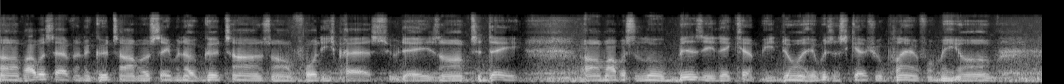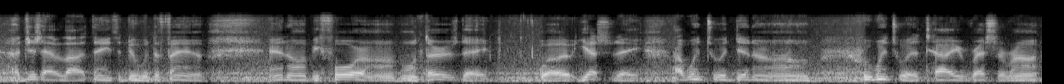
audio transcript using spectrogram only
um, I was having a good time. I was saving up good times um, for these past two days. Um, today, um, I was a little busy. They kept me doing. It was a scheduled plan for me. Um, I just had a lot of things to do with the fam, and uh, before um, on Thursday, well, yesterday, I went to a dinner. Um, we went to an Italian restaurant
